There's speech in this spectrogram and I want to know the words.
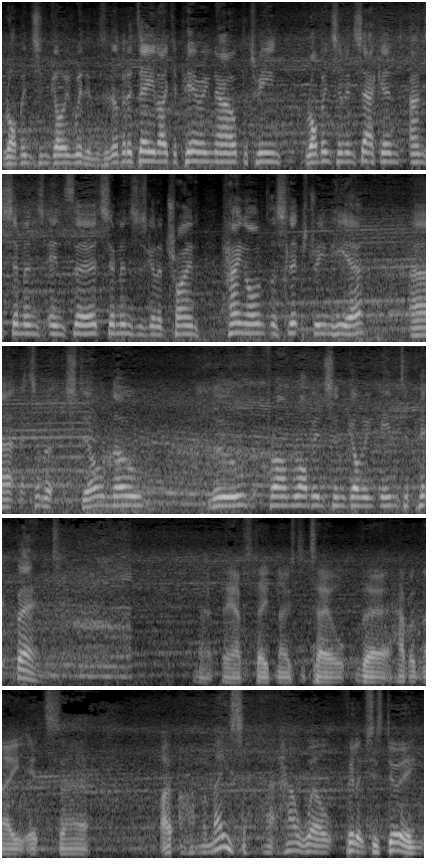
Robinson going with him. There's a little bit of daylight appearing now between Robinson in second and Simmons in third. Simmons is going to try and hang on to the slipstream here. Uh, let's have a look. Still no move from Robinson going into pit bend. No, they have stayed nose to tail there, haven't they? It's. Uh, I, am amazed at how well Phillips is doing,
